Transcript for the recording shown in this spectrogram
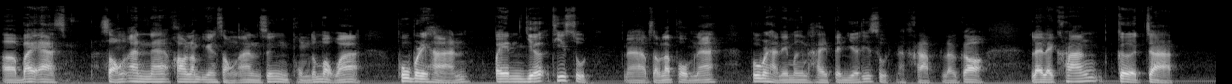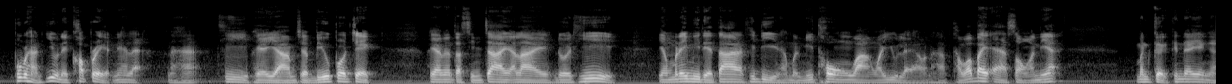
เอ่อ bias สองอันนะความลำเอียง 2 อัน ซึ่งผมต้องบอกว่าผู้บริหารเป็นเยอะที่สุดนะครับสำหรับผมนะผู้บริหารในเมืองไทยเป็นเยอะที่สุดนะครับแล้วก็หลาย ๆ ครั้งเกิดจากผู้บริหารที่อยู่ใน corporate เนี่ยแหละนะฮะที่พยายามจะ build project พยายามจะตัดสินใจอะไรโดยที่ยังไม่ได้มี Data ที่ดีนะเหมือนมีธงวางไว้อยู่แล้วนะครับถามว่า bias สองอันเนี้ยมันเกิดขึ้นได้ยังไง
